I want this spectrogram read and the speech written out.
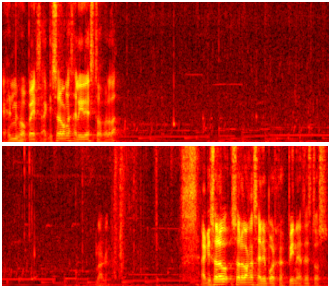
Es el mismo pez. Aquí solo van a salir estos, ¿verdad? Vale. Aquí solo, solo van a salir espines de estos.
